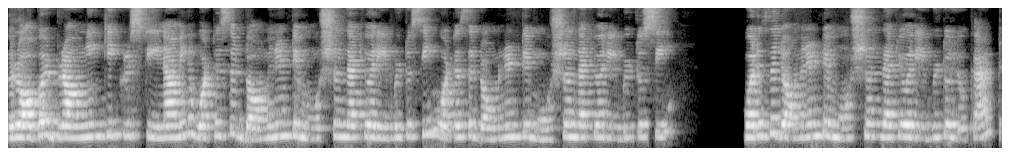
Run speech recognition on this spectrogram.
Robert Browning ki Cristina. I mean, what is the dominant emotion that you are able to see? What is the dominant emotion that you are able to see? What is the dominant emotion that you are able to look at?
